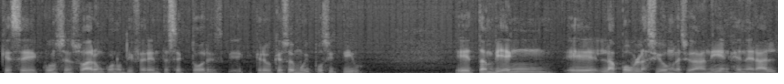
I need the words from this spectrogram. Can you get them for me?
que se consensuaron con los diferentes sectores. creo que eso es muy positivo. también la población, la ciudadanía en general,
